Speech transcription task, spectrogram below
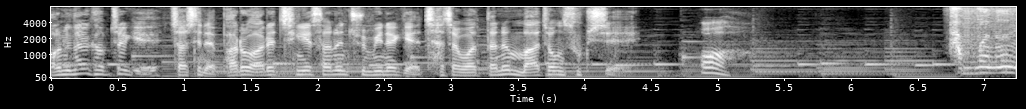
어느 날 갑자기 자신의 바로 아래층에 사는 주민에게 찾아왔다는 마정숙 씨. 단문은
